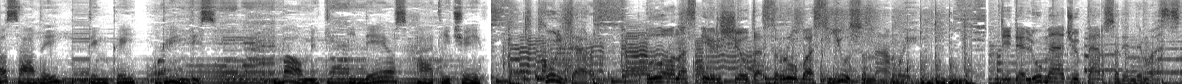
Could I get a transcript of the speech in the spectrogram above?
Fasadai, tinkai, grindys. Baumit - idėjos ateičiai. Kulter. Plonas ir šiltas rūbas jūsų namui. Didelių medžių persodinimas.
